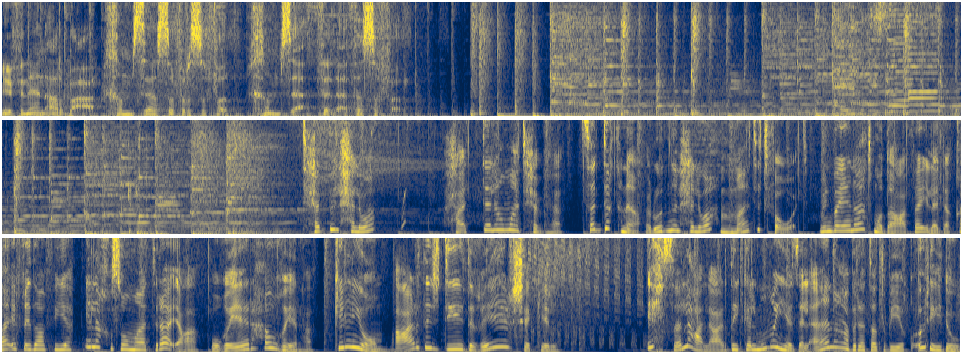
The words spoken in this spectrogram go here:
24 500 530 تحب الحلوى؟ حتى لو ما تحبها صدقنا عروضنا الحلوة ما تتفوت. من بيانات مضاعفة إلى دقائق إضافية إلى خصومات رائعة وغيرها وغيرها. كل يوم عرض جديد غير شكل. احصل على عرضك المميز الآن عبر تطبيق أريدو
